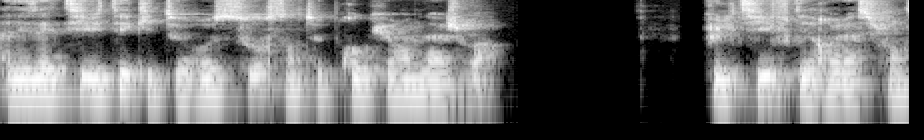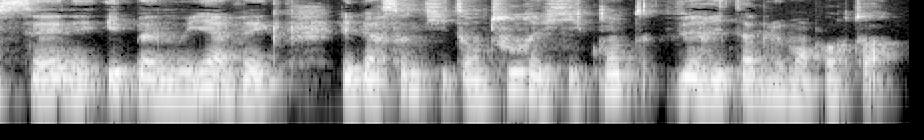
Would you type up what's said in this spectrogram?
à des activités qui te ressourcent en te procurant de la joie. Cultive des relations saines et épanouies avec les personnes qui t'entourent et qui comptent véritablement pour toi.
